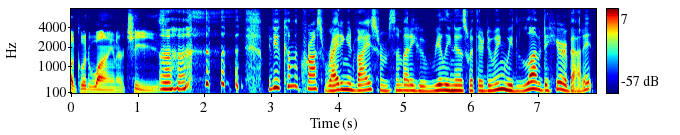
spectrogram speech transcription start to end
a good wine or cheese. Uh-huh. if you've come across writing advice from somebody who really knows what they're doing we'd love to hear about it.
